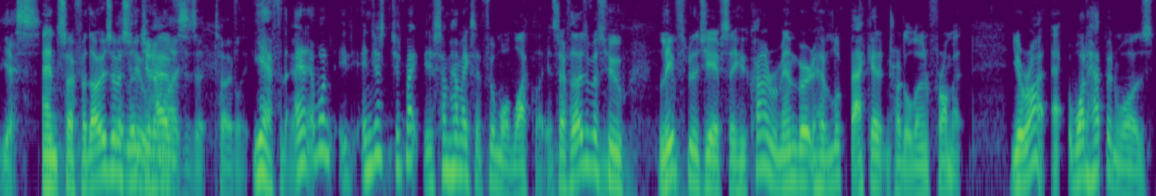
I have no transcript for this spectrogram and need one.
Yes. And so for those of us who have legitimizes it totally. Yeah, for the, and, it and just just make, it somehow makes it feel more likely. And so for those of us who Mm. lived through the GFC, who kind of remember it, have looked back at it and tried to learn from it, you're right. Uh, What happened was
